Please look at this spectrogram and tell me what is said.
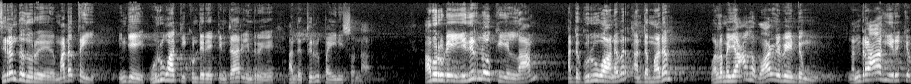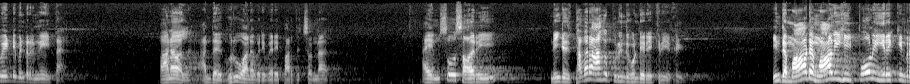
சிறந்ததொரு மடத்தை இங்கே உருவாக்கி கொண்டிருக்கின்றார் என்று அந்த திருப்பயணி சொன்னார். அவருடைய எதிர்நோக்கு எல்லாம் அந்த குருவானவர் அந்த மடம் வளமையாக வாழ வேண்டும் நன்றாக இருக்க வேண்டும் என்று நினைத்தார். ஆனால் அந்த குருவானவர் இவரை பார்த்து சொன்னார் ஐ எம் ஸோ சாரி நீங்கள் தவறாக புரிந்து கொண்டிருக்கிறீர்கள். இந்த மாட மாளிகை போல இருக்கின்ற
